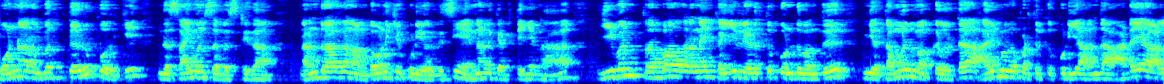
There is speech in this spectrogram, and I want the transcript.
ஒன்னா நம்பர் தெருப்பொருக்கி இந்த சைமன் செபஸ்டி தான். நன்றாக நாம் கவனிக்கக்கூடிய ஒரு விஷயம் என்னன்னு கேட்டீங்கன்னா இவன் பிரபாகரனை கையில் எடுத்துக்கொண்டு வந்து இங்க தமிழ் மக்கள்கிட்ட அறிமுகப்படுத்திருக்கக்கூடிய அந்த அடையாள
